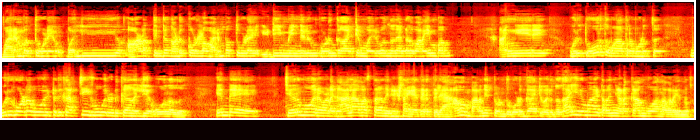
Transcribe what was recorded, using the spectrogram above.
വരമ്പത്തൂടെ വലിയ പാടത്തിന്റെ നടുക്കുള്ള വരമ്പത്തൂടെ ഇടിയും മിന്നലും കൊടുങ്കാറ്റും വരുമെന്ന് ഞങ്ങൾ പറയുമ്പം അങ്ങേര് ഒരു തോർത്ത് മാത്രം കൊടുത്ത് ഒരു കുട പോയിട്ട് ഒരു കർച്ചീഫ് പോലും എടുക്കാന്നല്ലയോ പോകുന്നത്? എന്റെ ചെറുമോൻ അവിടെ കാലാവസ്ഥാ നിരീക്ഷണ കേന്ദ്രത്തില. അവൻ പറഞ്ഞിട്ടുണ്ട് കൊടുങ്കാറ്റ് വരുന്നത്. ധൈര്യമായിട്ട് ഇറങ്ങി നടക്കാൻ പോവാന്നാണ് പറയുന്നത്.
